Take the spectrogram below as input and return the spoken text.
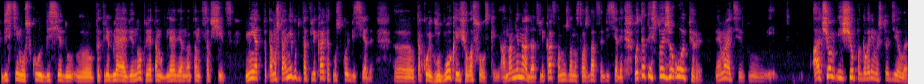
вести мужскую беседу, э, потребляя вино, при этом глядя на танцовщиц? Нет, потому что они будут отвлекать от мужской беседы, э, такой глубокой и философской. А нам не надо отвлекаться, нам нужно наслаждаться беседой. Вот это из той же оперы. Понимаете, о чем еще поговорим и что делаю.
